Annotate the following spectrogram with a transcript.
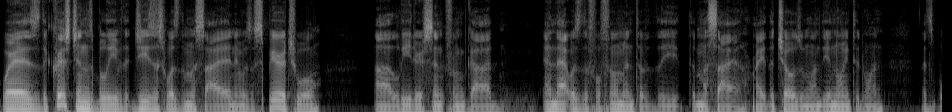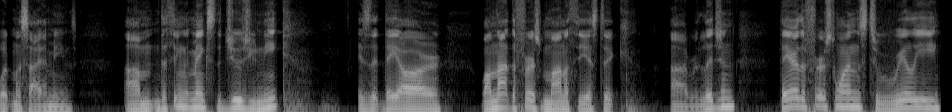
Whereas the Christians believe that Jesus was the Messiah and it was a spiritual uh, leader sent from God, and that was the fulfillment of the the Messiah, right? The chosen one, the anointed one. That's what Messiah means. Um, the thing that makes the Jews unique is that they are, while not the first monotheistic uh, religion, they are the first ones to really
